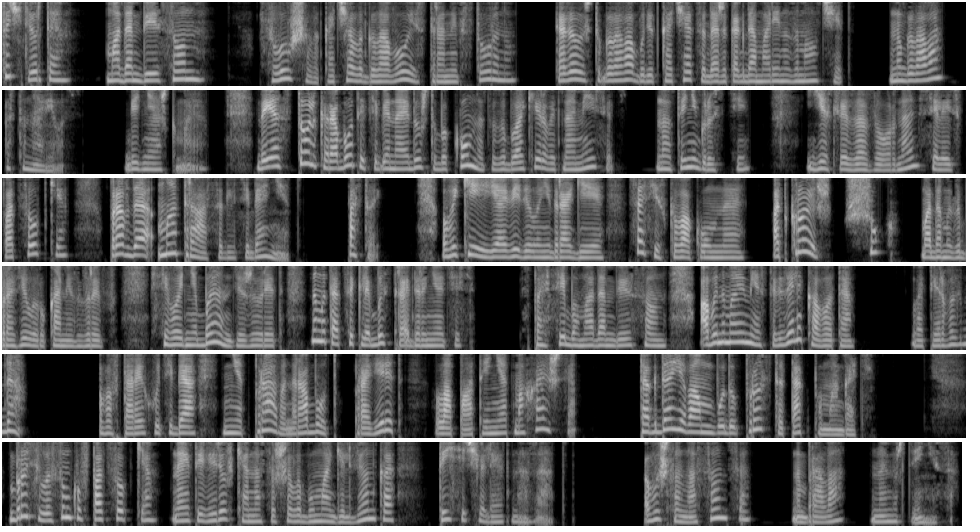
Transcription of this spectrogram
104. Мадам Бюйсон слушала, качала головой из стороны в сторону. Казалось, что голова будет качаться, даже когда Марина замолчит. Но голова остановилась. «Бедняжка моя, да я столько работы тебе найду, чтобы комнату заблокировать на месяц. Но ты не грусти. Если зазорно, селись в подсобке. Правда, матраса для тебя нет. Постой. В Икее я видела недорогие. Сосиска вакуумная. Откроешь — шух. Мадам изобразила руками взрыв. «Сегодня Бен дежурит. На мотоцикле быстро обернетесь». «Спасибо, мадам Бюйсон. А вы на мое место взяли кого-то?» «Во-первых, да. Во-вторых, у тебя нет права на работу. Проверит, лопатой не отмахаешься. Тогда я вам буду просто так помогать». Бросила сумку в подсобке. На этой веревке она сушила бумаги львенка тысячу лет назад. Вышла на солнце, набрала номер Дениса.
